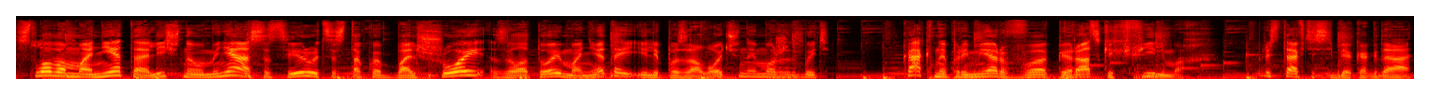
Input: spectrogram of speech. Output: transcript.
Слово «монета» лично у меня ассоциируется с такой большой золотой монетой или позолоченной, может быть. Как, например, в пиратских фильмах. Представьте себе, когда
